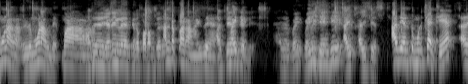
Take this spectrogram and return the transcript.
மூணாவது இது மூணாவது. அது இடையில இருக்கிற படம் பேர்? அந்த படம் இது. Vyjayanthi I IPS. அது எடுத்து முடிச்சாச்சு. அது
